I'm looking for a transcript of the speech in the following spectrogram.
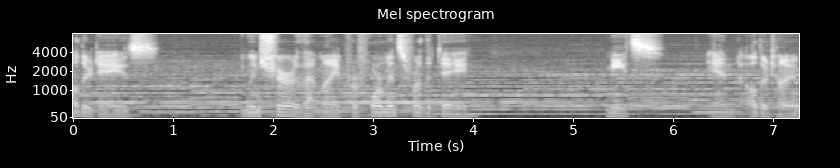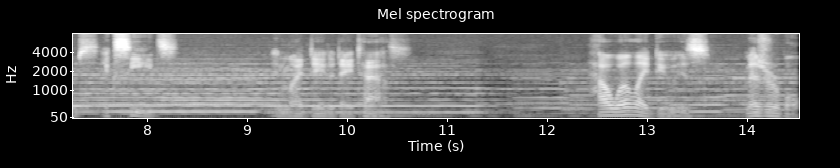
Other days, you ensure that my performance for the day meets and other times exceeds in my day to day tasks. How well I do is measurable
